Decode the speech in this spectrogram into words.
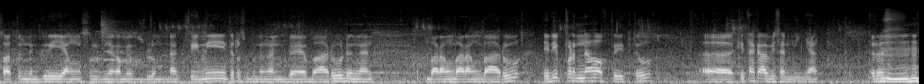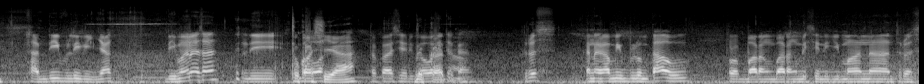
suatu negeri yang sebelumnya kami belum pernah ke sini terus dengan budaya baru dengan barang-barang baru jadi pernah waktu itu eh, kita kehabisan minyak terus Hmm. Sandi beli minyak di mana San di Toko. Asia. toko Asia di bawah Dekat, itu ah. kan terus karena kami belum tahu barang-barang di sini gimana terus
